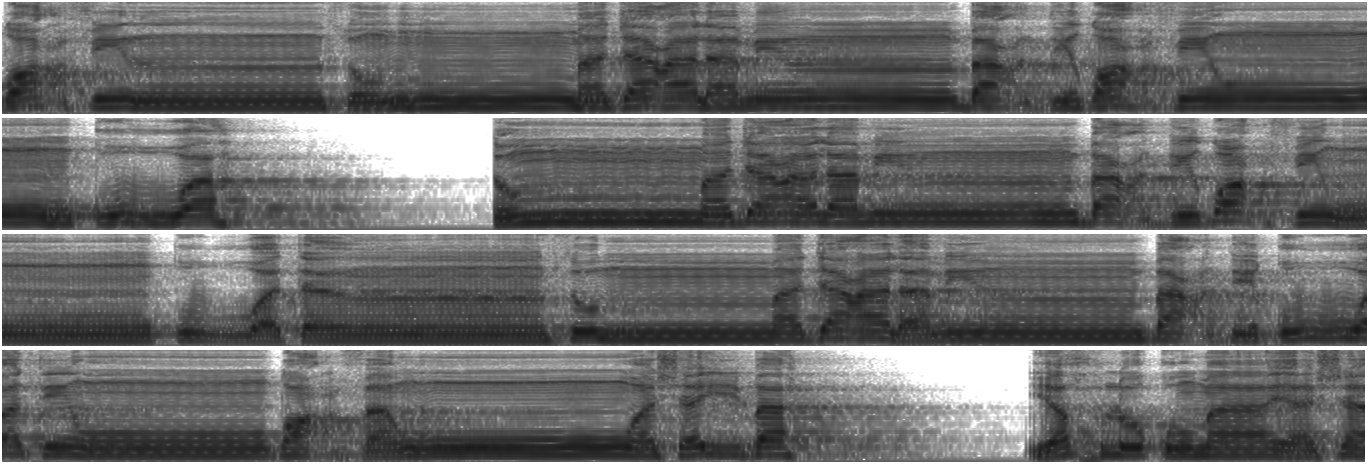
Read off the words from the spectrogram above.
ضعف ثم جعل من بعد ضعف قوة ثم جعل من بعد ضعف قوة ثم جعل من بعد قوة ضعفا وشيبة يخلق ما يشاء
